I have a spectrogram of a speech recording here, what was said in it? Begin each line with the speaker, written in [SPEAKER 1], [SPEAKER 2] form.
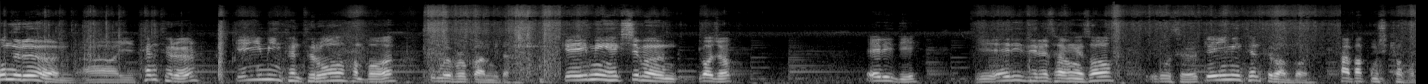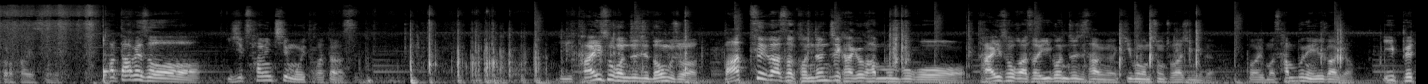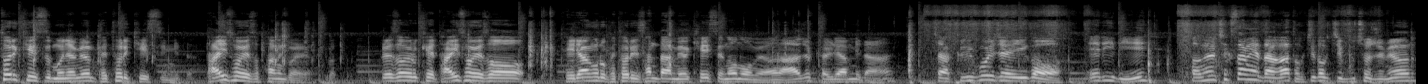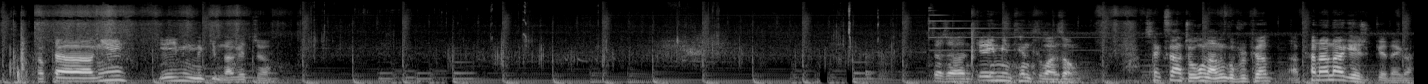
[SPEAKER 1] 오늘은 아, 이 텐트를 게이밍 텐트로 한번 꾸며 볼까 합니다. 게이밍 핵심은 이거죠. LED. 이 LED를 사용해서 이곳을 게이밍 텐트로 한번 탈바꿈시켜 보도록 하겠습니다. 답답해서 23인치 모니터 갖다 놨어요. 이 다이소 건전지 너무 좋아. 마트 가서 건전지 가격 한번 보고 다이소 가서 이 건전지 사면 기분 엄청 좋아집니다. 거의 뭐 3분의 1 가격. 이 배터리 케이스 뭐냐면 배터리 케이스입니다. 다이소에서 파는 거예요. 이것도. 그래서 이렇게 다이소에서 대량으로 배터리를 산 다음에 케이스에 넣어놓으면 아주 편리합니다. 자 그리고 이제 이거 LED 선을 책상에다가 덕지덕지 붙여주면 적당히 게이밍 느낌 나겠죠. 짜잔 게이밍 텐트 완성 책상 조금 나는 거 불편? 아, 편안하게 해줄게 내가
